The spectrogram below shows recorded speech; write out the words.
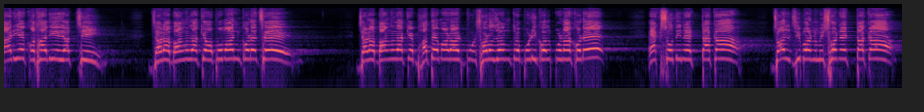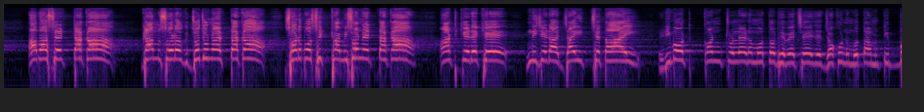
দাঁড়িয়ে কথা দিয়ে যাচ্ছি। যারা বাংলাকে অপমান করেছে যারা বাংলাকে ভাতে মারার ষড়যন্ত্র পরিকল্পনা করে, একশো দিনের টাকা, জল জীবন মিশনের টাকা, আবাসের টাকা, গ্রাম সড়ক যোজনার টাকা, সর্বশিক্ষা মিশনের টাকা আটকে রেখে নিজেরা যা ইচ্ছে তাই রিমোট কন্ট্রোলের মতো ভেবেছে যে যখন বোতাম টিপব,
